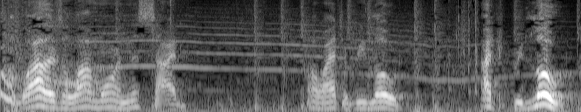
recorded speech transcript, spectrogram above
Oh, wow, there's a lot more on this side. Oh, I have to reload. I have to reload.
